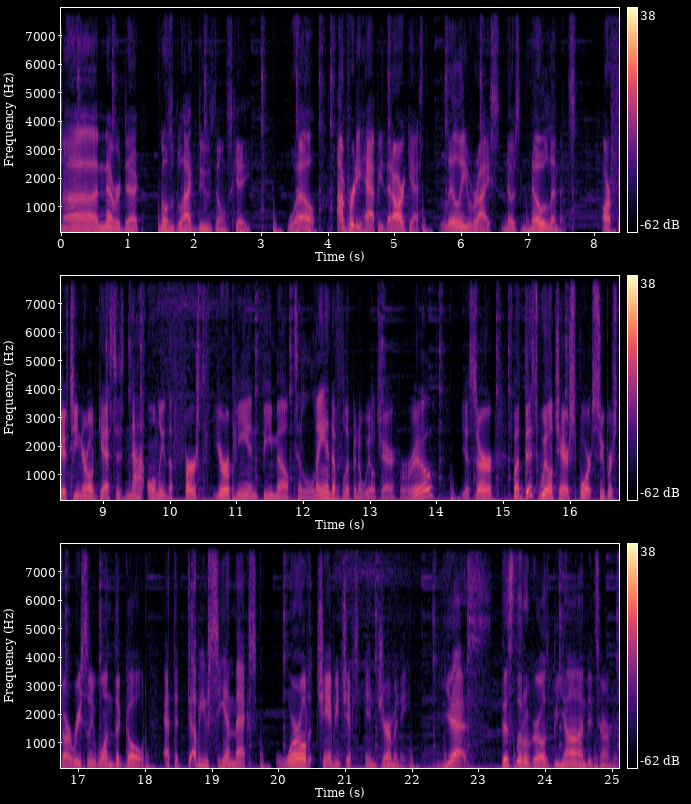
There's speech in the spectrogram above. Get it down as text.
Uh, never, Deck. Most black dudes don't skate. Well, I'm pretty happy that our guest, Lily Rice, knows no limits. Our 15 year old guest is not only the first European female to land a flip in a wheelchair. For real? Yes, sir. But this wheelchair sports superstar recently won the gold at the WCMX World Championships in Germany. Yes. This little girl is beyond determined,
